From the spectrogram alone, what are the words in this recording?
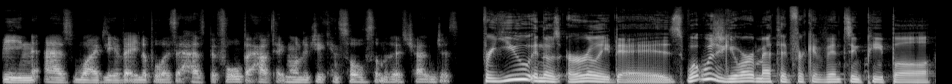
been as widely available as it has before, but how technology can solve some of those challenges. For you in those early days, what was your method for convincing people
